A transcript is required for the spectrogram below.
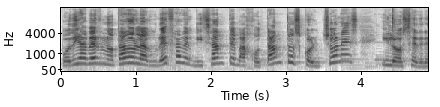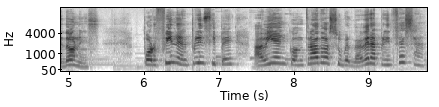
podía haber notado la dureza del guisante bajo tantos colchones y los edredones. Por fin el príncipe había encontrado a su verdadera princesa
